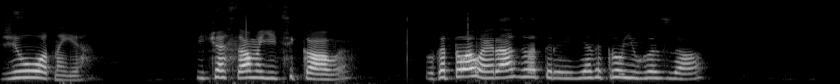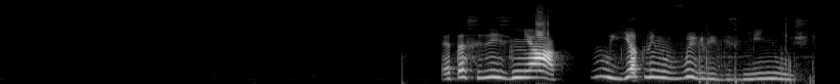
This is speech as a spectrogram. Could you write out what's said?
Животные. Сейчас самое цікаве. Вы готовы? Раз, два, три. Я закрою глаза. Это слизняк. Фу, як він виглядить змінюючий.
